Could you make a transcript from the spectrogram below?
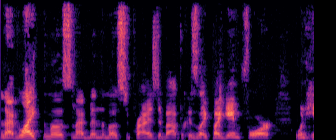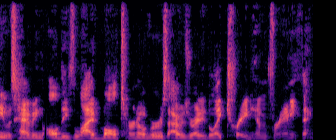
that I've liked the most and I've been the most surprised about because like by game four, when he was having all these live ball turnovers, I was ready to like trade him for anything.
